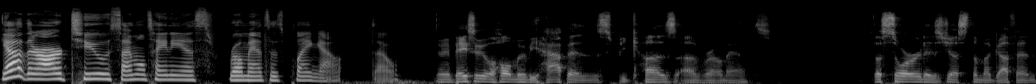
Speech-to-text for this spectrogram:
Yeah, there are two simultaneous romances playing out. So I mean, basically, the whole movie happens because of romance. The sword is just the MacGuffin.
